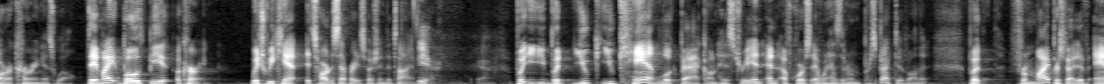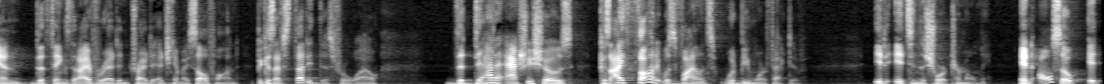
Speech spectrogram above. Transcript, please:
are occurring as well. They might both be occurring, which we can't. It's hard to separate, especially in the time. Yeah. yeah. But you, but you you can look back on history, and, and of course everyone has their own perspective on it. But from my perspective and the things that I've read and tried to educate myself on, because I've studied this for a while, the data actually shows. Because I thought it was violence would be more effective. It, it's in the short term only, and also it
